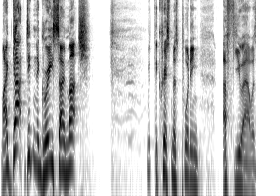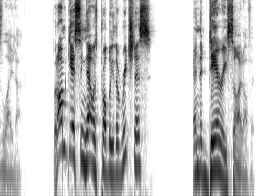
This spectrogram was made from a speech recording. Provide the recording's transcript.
my gut didn't agree so much with the Christmas pudding a few hours later. But I'm guessing that was probably the richness and the dairy side of it.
